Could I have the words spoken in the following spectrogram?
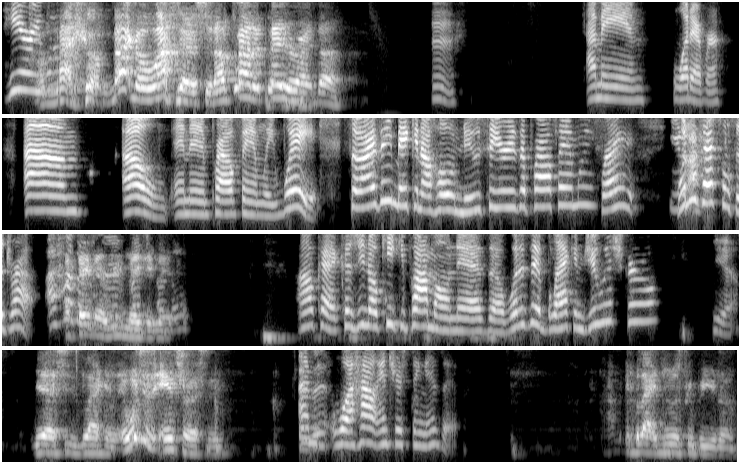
Here he I'm not, I'm not gonna watch that shit. I'm trying to tell you right now. I mean, whatever. Um. Oh, and then Proud Family. Wait. So are they making a whole new series of Proud Family? Right? You When know, is that supposed to drop? I, I think haven't they're heard remaking it. it. Okay, because you know Keke Palmer on there as a what is it, black and Jewish girl? Yeah. Yeah, she's black, and which is interesting. Is it? well, how interesting is it? How many black Jewish people you know?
